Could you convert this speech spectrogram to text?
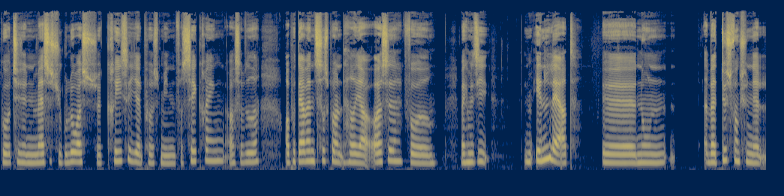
gå til en masse psykologer, søge øh, krisehjælp hos min forsikring og så videre. Og på derværende tidspunkt havde jeg også fået, hvad kan man sige, indlært øh, nogle, hvad dysfunktionelle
